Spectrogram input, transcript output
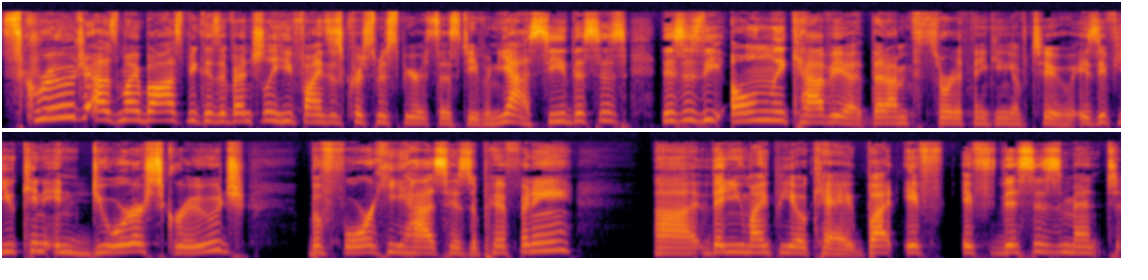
Scrooge as my boss because eventually he finds his Christmas spirit, says Stephen. Yeah, see, this is this is the only caveat that I'm sort of thinking of too, is if you can endure Scrooge before he has his epiphany, uh, then you might be okay. But if if this is meant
